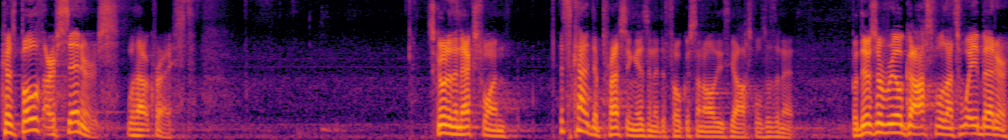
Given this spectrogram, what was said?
because both are sinners without Christ. Let's go to the next one. It's kind of depressing, isn't it, to focus on all these gospels, isn't it? But there's a real gospel that's way better.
